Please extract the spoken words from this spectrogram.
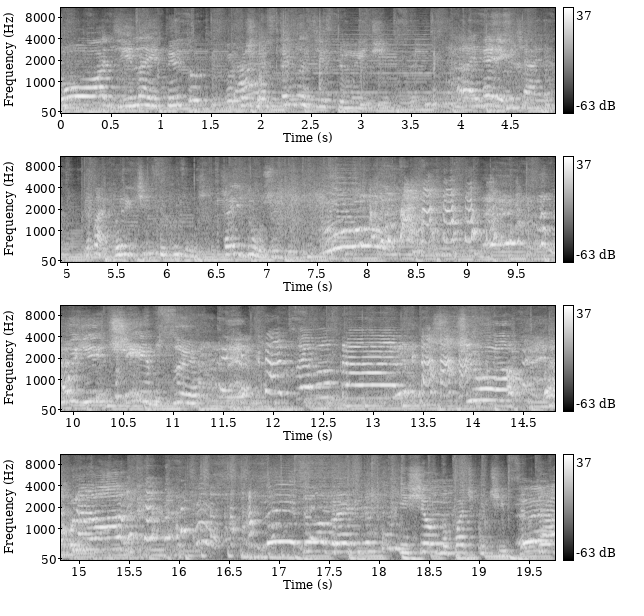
О, Діна, і ти тут? Ви хоч не встигли з'їсти мої чіпси? Ерік, звичайно. Давай, бери чіпси ходімо. Та й дуже. Мої чіпси! Це був пранк! Що? Пранк? І ще одну пачку чіпсів. Я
